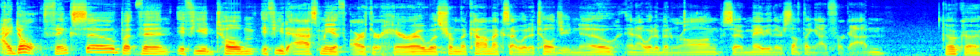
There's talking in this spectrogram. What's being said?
I don't think so. But then if you'd told if you'd asked me if Arthur Harrow was from the comics, I would have told you no, and I would have been wrong. So maybe there's something I've forgotten. Okay.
